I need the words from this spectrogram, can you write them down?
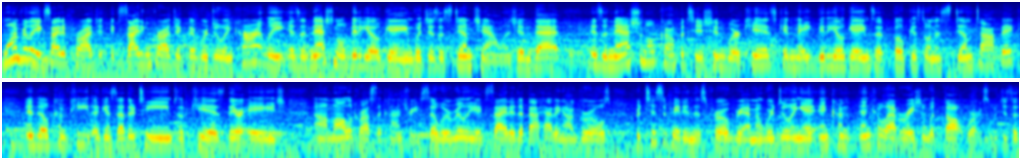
One really excited project, exciting project that we're doing currently is a national video game, which is a STEM challenge, and that is a national competition where kids can make video games that focus on a STEM topic, and they'll compete against other teams of kids their age um, all across the country. So we're really excited about having our girls participate in this program, and we're doing it in, in collaboration with ThoughtWorks, which is a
